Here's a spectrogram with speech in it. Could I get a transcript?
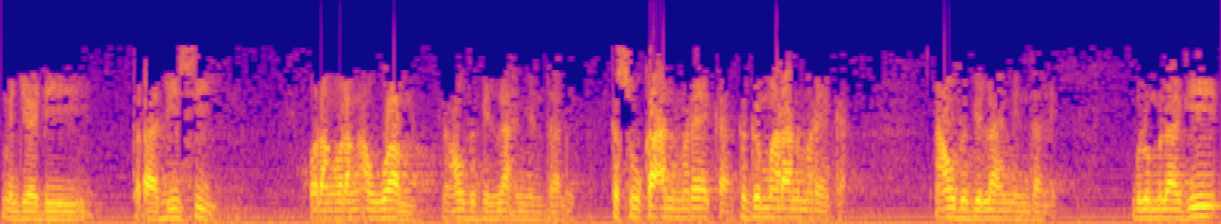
menjadi tradisi orang-orang awam. Naudzubillah min dzalik kesukaan mereka kegemaran mereka. Naudzubillah min dzalik belum lagi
